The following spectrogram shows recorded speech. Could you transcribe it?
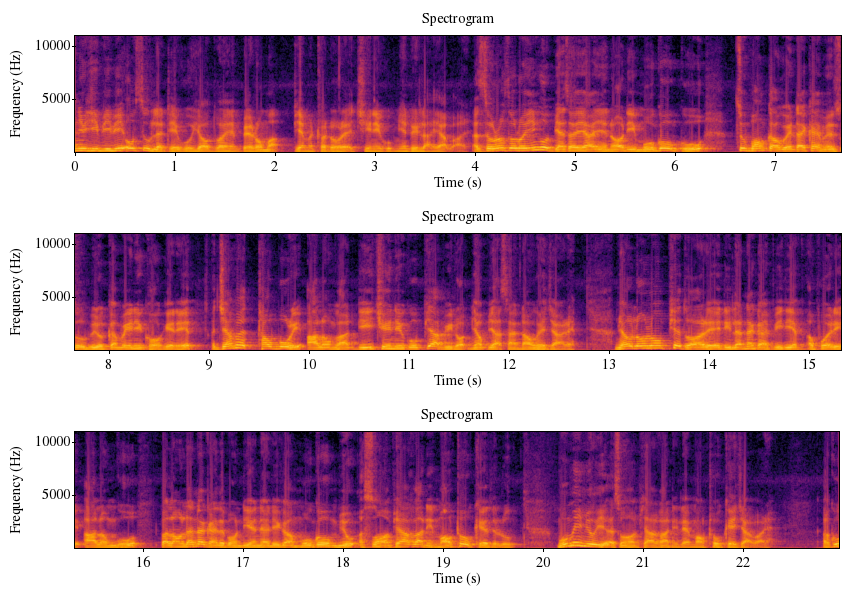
NUGBB အုပ်စုလက်ထဲကိုရောက်သွားရင်ဘယ်တော့မှပြန်မထွက်တော့တဲ့အခြေအနေကိုမြင်တွေ့လာရပါတယ်။အဆိုတော့ဆိုလိုရင်းကိုပြန်ဆက်ရရင်တော့ဒီမိုးကုတ်ကိုစုပေါင်းကောက်ွယ်တိုက်ခိုက်မယ်ဆိုပြီးတော့ campaign တွေခေါ်ခဲ့တယ်။အကြမ်းဖက်ထောက်ပို့တွေအားလုံးကဒီအခြေအနေကိုပြပြီးတော့မြောက်ပြဆန်တောင်းခဲ့ကြတယ်။မြောက်လုံးလုံးဖြစ်သွားတဲ့ဒီလက်နက်ကိုင် PDF အဖွဲ့တွေအားလုံးကိုပလောင်လက်နက်ကိုင်တဲ့ပုံ DNL တွေကမိုးကုတ်မြို့အစွန်အဖျားကနေမောင်းထုတ်ခဲ့တယ်လို့မိုးမိတ်မြို့ရဲ့အစွန်အဖျားကနေလည်းမောင်းထုတ်ခဲ့ကြပါတယ်။ အခု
